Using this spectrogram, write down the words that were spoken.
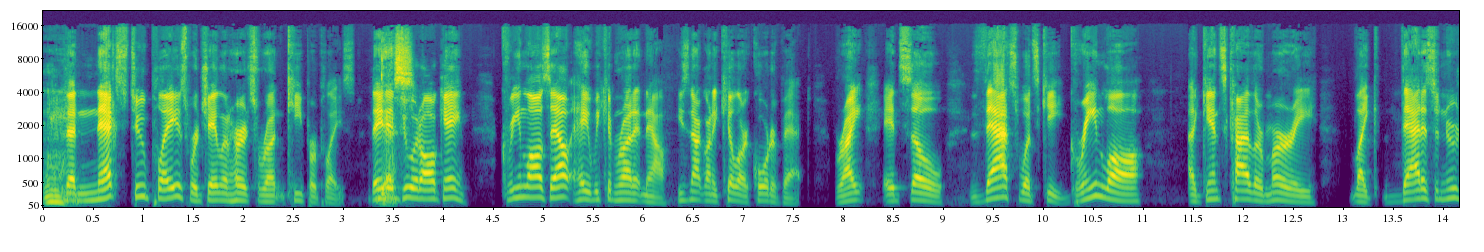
Mm. The next two plays were Jalen Hurts run keeper plays. They Yes. didn't do it all game. Greenlaw's out. Hey, we can run it now. He's not going to kill our quarterback, right? And so that's what's key. Greenlaw against Kyler Murray, like that is a new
